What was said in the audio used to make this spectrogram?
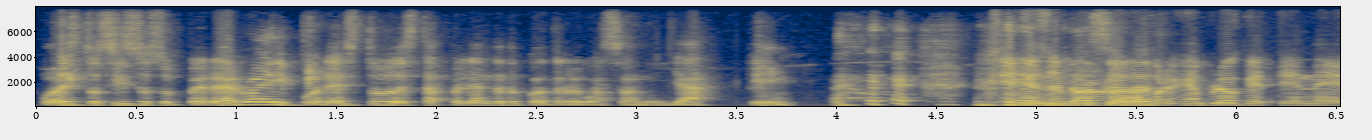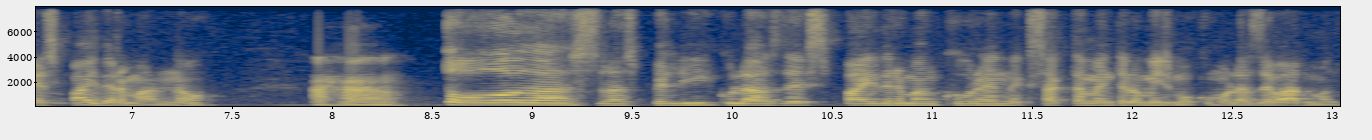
por esto se hizo superhéroe y por esto está peleando contra el Guasón y ya, fin. es el problema, por ejemplo, que tiene Spider-Man, ¿no? Ajá. Todas las películas de Spider-Man cubren exactamente lo mismo, como las de Batman.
